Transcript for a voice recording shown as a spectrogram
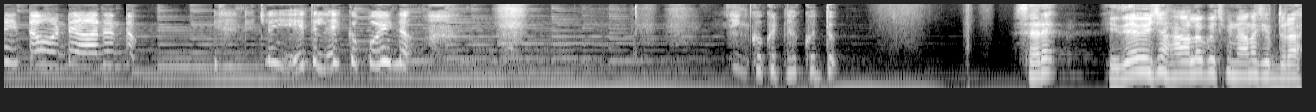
నీతో ఉండే ఆనందం. రెండిట్లో ఏది లేకపోయినా ఇంకొకటి నాకొద్దు. సరే ఇదే విషయం వచ్చి మీ నాన్న చెప్దురా.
